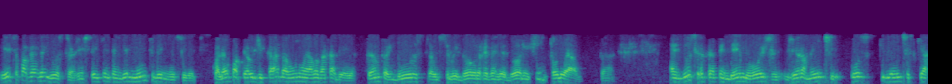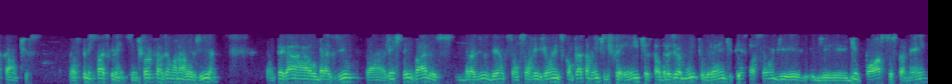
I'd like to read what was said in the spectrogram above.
Esse é o papel da indústria. A gente tem que entender muito bem isso, Felipe. Qual é o papel de cada um no elo da cadeia? Tanto a indústria, o distribuidor, o revendedor, enfim, todo elo. Tá? A indústria está atendendo hoje, geralmente, os clientes que accounts, os principais clientes. Se a gente for fazer uma analogia, vamos pegar o Brasil, tá? a gente tem vários Brasil dentro, são, são regiões completamente diferentes, tá? o Brasil é muito grande, tem situação de, de, de impostos também,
